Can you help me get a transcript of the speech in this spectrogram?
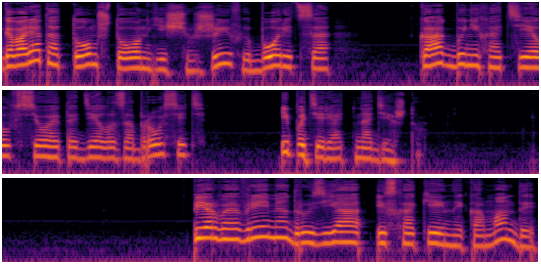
говорят о том, что он еще жив и борется, как бы не хотел все это дело забросить и потерять надежду. Первое время друзья из хоккейной команды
